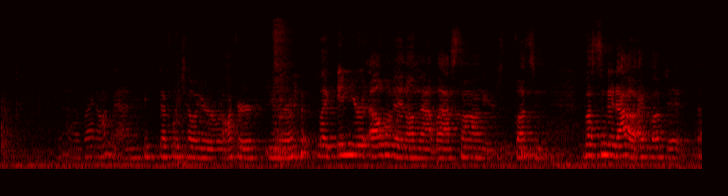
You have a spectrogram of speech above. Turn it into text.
Yeah, right on, man. You can definitely tell you're a rocker. You're like in your element on that last song. You're just busting, busting it out. I loved it, uh,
